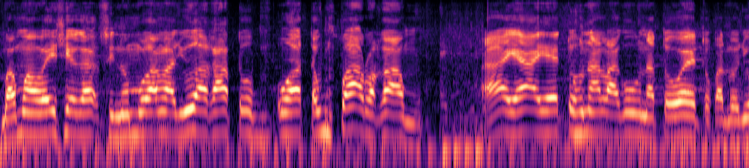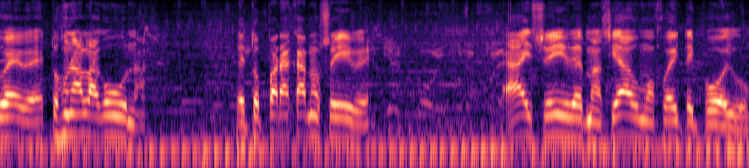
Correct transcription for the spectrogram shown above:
vamos a ver si, no me dan ayuda, gasto o hasta un paro hagamos. Ay, ay, esto es una laguna, todo esto, cuando llueve, esto es una laguna. Esto para acá no sirve. Ay, sí, demasiado fuerte y polvo.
